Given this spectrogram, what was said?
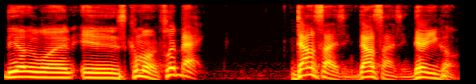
the other one is come on, flip back. Downsizing, downsizing. There you go.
